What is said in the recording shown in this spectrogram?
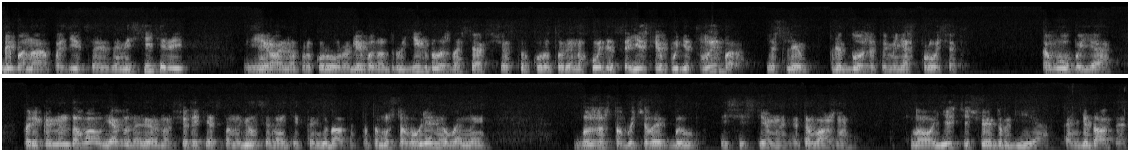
Либо на позиции заместителей генерального прокурора, либо на других должностях сейчас в прокуратуре находятся. Если будет выбор, если предложат и меня спросят, кого бы я порекомендовал, я бы, наверное, все-таки остановился на этих кандидатах. Потому что во время войны нужно, чтобы человек был из системы. Это важно. Но есть еще и другие кандидаты,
